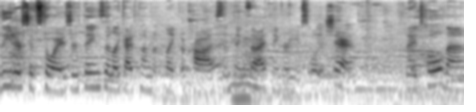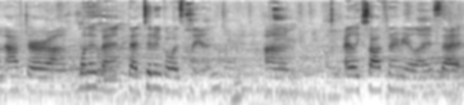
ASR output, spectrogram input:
leadership stories or things that like I've come like across and things that I think are useful to share. And I told them after um, one event that didn't go as planned, um, I like stopped and I realized that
